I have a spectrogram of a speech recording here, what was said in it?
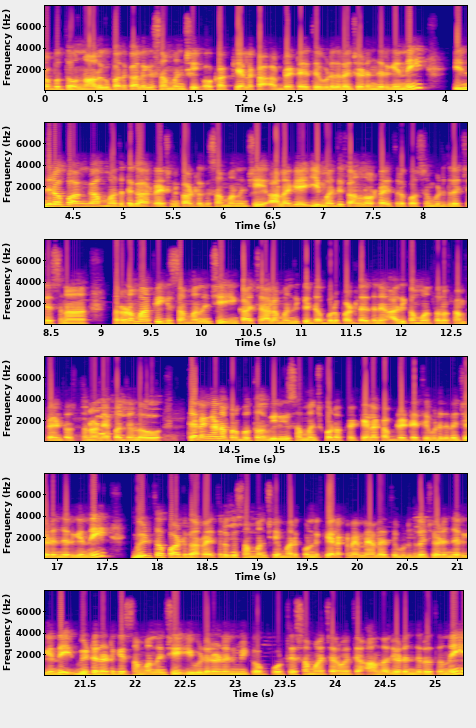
ప్రభుత్వం నాలుగు పథకాలకు సంబంధించి ఒక కీలక అప్డేట్ అయితే విడుదల చేయడం జరిగింది. ఇందులో భాగంగా మొదటగా రేషన్ కార్డులకు సంబంధించి అలాగే ఈ మధ్య కాలంలో రైతుల కోసం విడుదల చేసిన రుణమాఫీకి సంబంధించి ఇంకా చాలా మందికి డబ్బులు పడలేదని అధిక మొత్తంలో కంప్లైంట్ వస్తున్న నేపథ్యంలో తెలంగాణ ప్రభుత్వం వీరికి సంబంధించి కూడా ఒక కీలక అప్డేట్ అయితే విడుదల చేయడం జరిగింది. వీటితో పాటుగా రైతులకు సంబంధించి మరికొన్ని కీలక నిర్ణయాలు అయితే విడుదల చేయడం జరిగింది. వీటన్నిటికి సంబంధించి ఈ వీడియోలో నేను మీకు పూర్తి సమాచారం అయితే అందజేయడం జరుగుతుంది.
